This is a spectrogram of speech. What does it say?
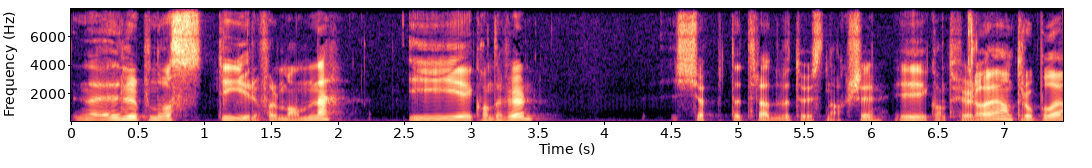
Jeg lurer på om det var styreformannene i Quantafuel. Kjøpte 30 000 aksjer i. Ja, ja, han tror på det.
